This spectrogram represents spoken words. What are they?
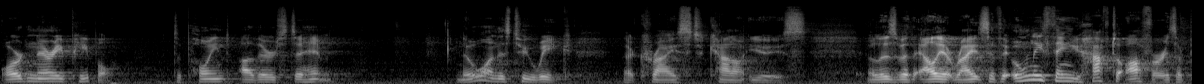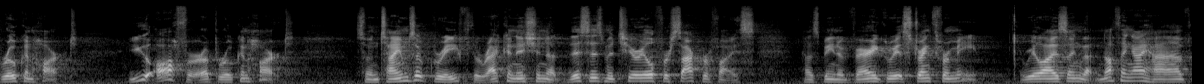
ordinary people, to point others to Him. No one is too weak that Christ cannot use. Elisabeth Elliot writes If the only thing you have to offer is a broken heart, you offer a broken heart. So, in times of grief, the recognition that this is material for sacrifice has been a very great strength for me, realizing that nothing I have,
